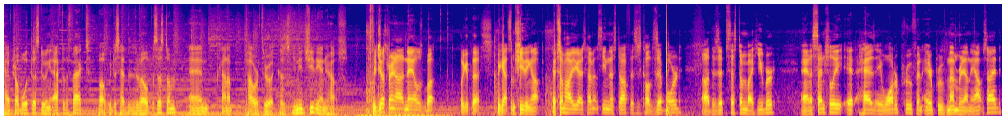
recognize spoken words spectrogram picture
have trouble with this doing it after the fact, but we just had to develop a system and kind of power through it because you need sheathing on your house. We just ran out of nails, but look at this. We got some sheathing up. If somehow you guys haven't seen this stuff, this is called Zipboard, uh, the Zip System by Huber. And essentially it has a waterproof and airproof membrane on the outside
